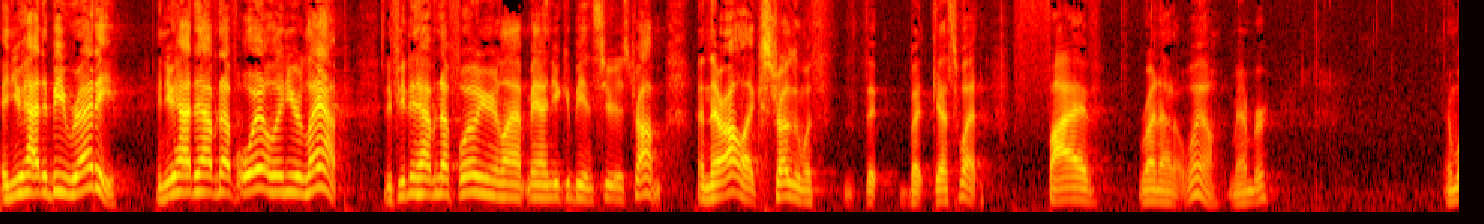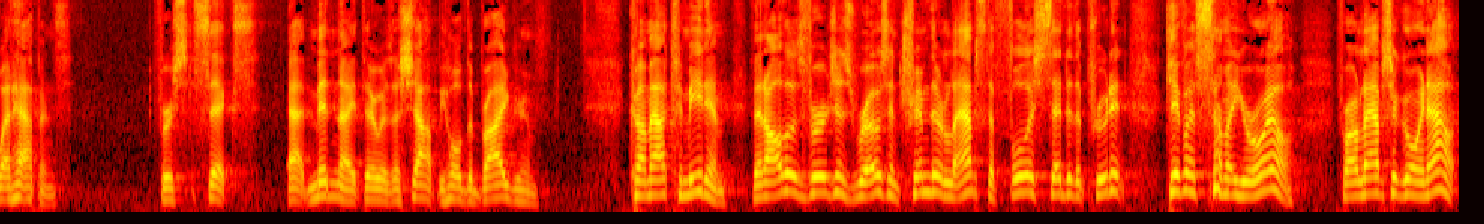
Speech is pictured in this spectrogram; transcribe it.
And you had to be ready. And you had to have enough oil in your lamp. And if you didn't have enough oil in your lamp, man, you could be in serious trouble. And they're all like struggling with, the, but guess what? Five run out of oil, remember? And what happens? Verse 6 At midnight there was a shout, Behold, the bridegroom come out to meet him. Then all those virgins rose and trimmed their lamps. The foolish said to the prudent, Give us some of your oil, for our lamps are going out.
